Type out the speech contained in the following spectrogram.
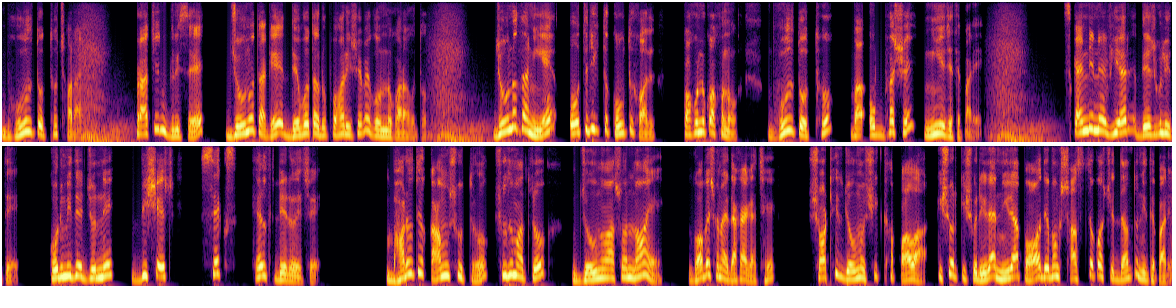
ভুল তথ্য ছড়ায়। প্রাচীন গ্রিসে যৌনতাকে দেবতার উপহার হিসেবে গণ্য করা হতো। যৌনতা নিয়ে অতিরিক্ত কৌতূহল কখনো কখনো ভুল তথ্য বা অভ্যাসে নিয়ে যেতে পারে। স্ক্যান্ডিনেভিয়ার দেশগুলিতে কর্মীদের জন্য বিশেষ সেক্স হেলথ ডে রয়েছে। ভারতীয় কামসূত্র শুধুমাত্র যৌন আসন নয়, গবেষণায় দেখা গেছে, সঠিক যৌন শিক্ষা পাওয়া কিশোর কিশোরীরা নিরাপদ এবং স্বাস্থ্যকর সিদ্ধান্ত নিতে পারে।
